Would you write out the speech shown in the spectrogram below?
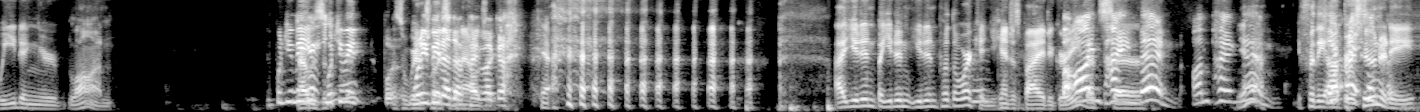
weeding your lawn. What do you mean? was a- What do you mean? What, was a what do you mean? I choice of don't pay my guy. Yeah. uh, you didn't, but you didn't. You didn't put the work in. You can't just buy a degree. But I'm That's, paying uh, them. I'm paying yeah. them. for the Yeah, but- opportunity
